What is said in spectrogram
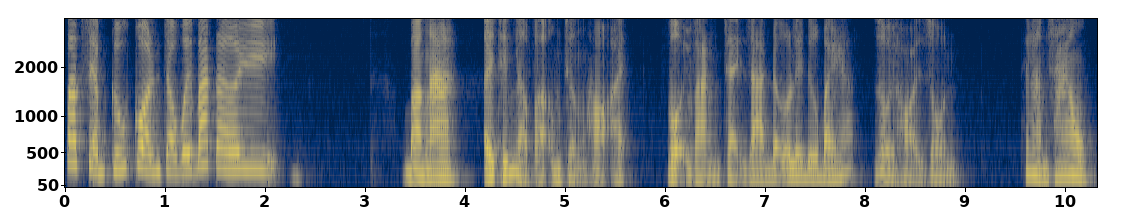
bác xem cứu con cháu với bác ơi. Bà nga ấy chính là vợ ông trưởng họ ấy vội vàng chạy ra đỡ lấy đứa bé rồi hỏi dồn thế làm sao?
